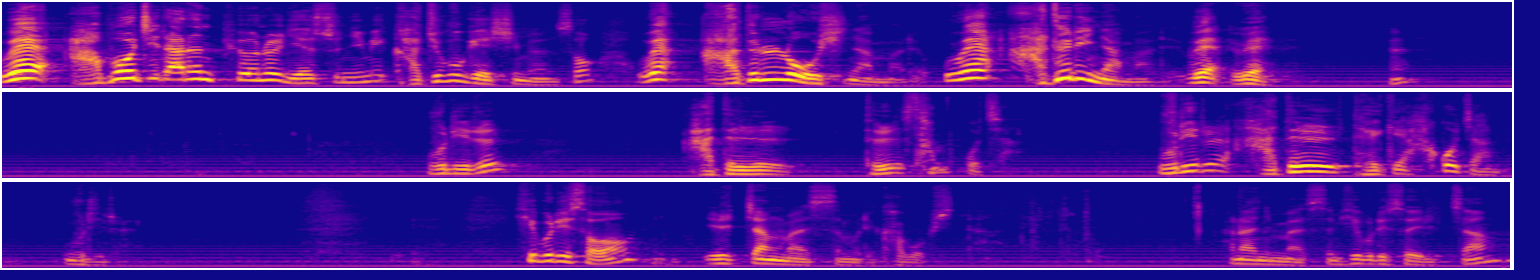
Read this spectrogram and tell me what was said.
왜 아버지라는 표현을 예수님이 가지고 계시면서 왜 아들로 오시냔 말이에요 왜 아들이냐 말이에요 왜? 왜? 예? 우리를 아들들 삼고자 우리를 아들 되게 하고자 합니다 우리를 히브리서 1장 말씀 우리 가봅시다. 하나님 말씀 히브리서 1장.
